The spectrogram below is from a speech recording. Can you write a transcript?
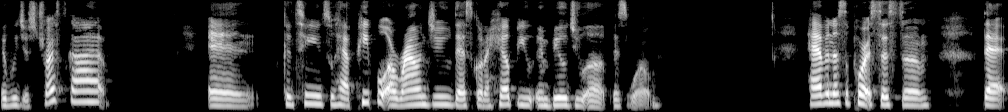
if we just trust God and continue to have people around you that's going to help you and build you up as well. Having a support system that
